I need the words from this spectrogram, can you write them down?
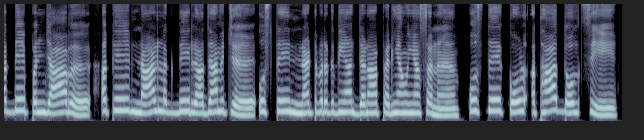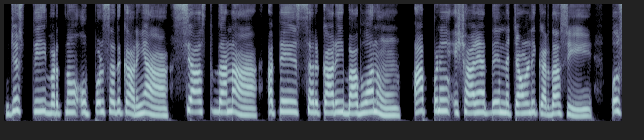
ਅੱਧੇ ਪੰਜਾਬ ਅਤੇ ਨਾਲ ਲੱਗਦੇ ਰਾਜਾਂ ਵਿੱਚ ਉਸ ਦੇ ਨੈਟਵਰਕ ਦੀਆਂ ਜੜਾਂ ਪੈਰੀਆਂ ਹੋਈਆਂ ਸਨ। ਉਸ ਦੇ ਕੋਲ ਅਥਾਹ ਦੌਲਤ ਸੀ, ਜਿਸ ਦੀ ਵਰਤੋਂ ਉਹ ਪੁਲਿਸ ਅਧਿਕਾਰੀਆਂ, ਸਿਆਸਤਦਾਨਾਂ ਅਤੇ ਸਰਕਾਰੀ ਬਾਬੂਆਂ ਨੂੰ ਆਪਣੇ ਇਸ਼ਾਰਿਆਂ ਤੇ ਨਚਾਉਣ ਲਈ ਕਰਦਾ ਸੀ। ਉਸ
